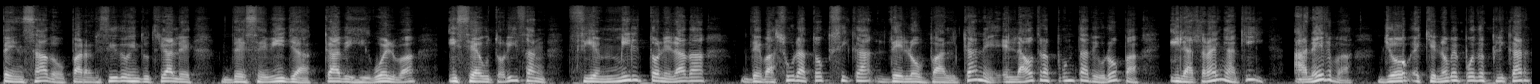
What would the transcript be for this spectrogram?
pensado para residuos industriales de Sevilla, Cádiz y Huelva, y se autorizan 100.000 toneladas de basura tóxica de los Balcanes, en la otra punta de Europa, y la traen aquí, a Nerva. Yo es que no me puedo explicar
